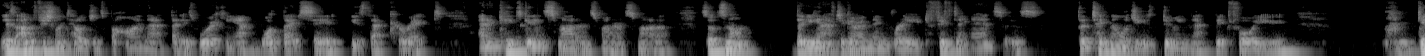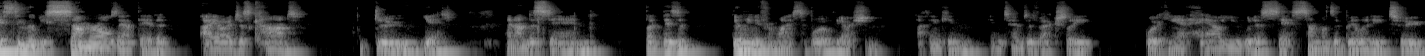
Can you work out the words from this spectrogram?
there's artificial intelligence behind that that is working out what they've said is that correct and it keeps getting smarter and smarter and smarter. So it's not that you're going to have to go and then read 15 answers. The technology is doing that bit for you. I'm guessing there'll be some roles out there that AI just can't do yet and understand, but there's a billion different ways to boil the ocean. Think in in terms of actually working out how you would assess someone's ability to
